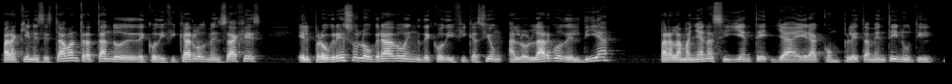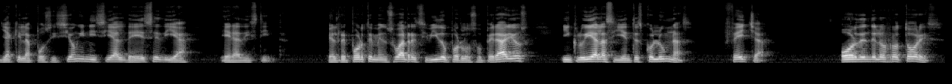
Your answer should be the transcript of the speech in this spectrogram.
Para quienes estaban tratando de decodificar los mensajes, el progreso logrado en decodificación a lo largo del día para la mañana siguiente ya era completamente inútil ya que la posición inicial de ese día era distinta. El reporte mensual recibido por los operarios incluía las siguientes columnas. Fecha. Orden de los rotores.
